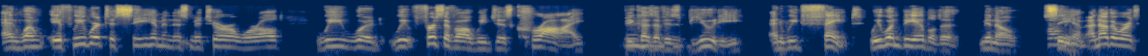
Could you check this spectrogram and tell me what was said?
And when if we were to see him in this material world, we would we first of all we just cry because mm-hmm. of his beauty and we'd faint. We wouldn't be able to, you know, see him. In other words,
